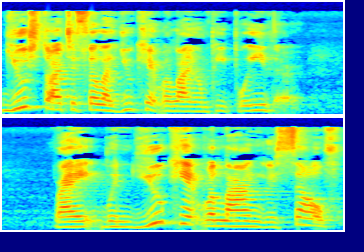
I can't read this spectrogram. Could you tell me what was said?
you start to feel like you can't rely on people either, right? When you can't rely on yourself,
